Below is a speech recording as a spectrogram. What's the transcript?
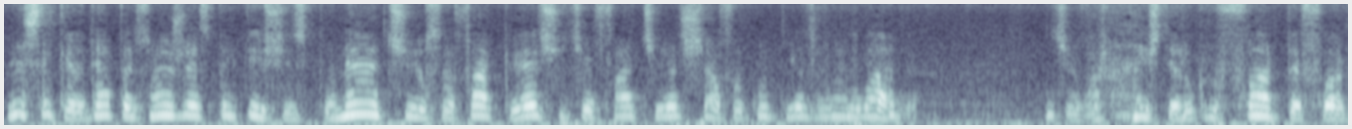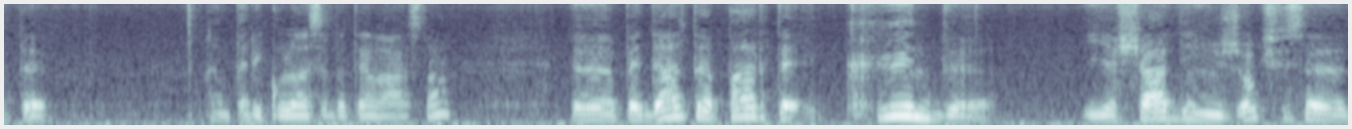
el, se credea personajul respectiv și îmi spunea ce o să facă el și ce face el și a făcut el și mai departe. Deci e vorba de niște lucruri foarte, foarte periculoase pe tema asta. Pe de altă parte, când ieșea din joc și se,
